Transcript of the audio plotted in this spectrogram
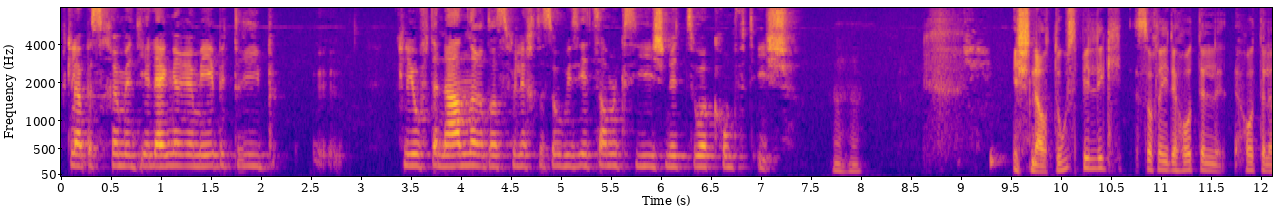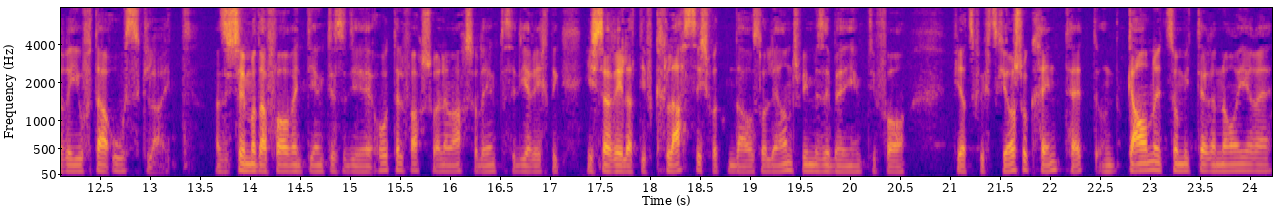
Ich glaube, es kommen die längeren Mehrbetriebe äh, ein bisschen auf den Nenner, dass vielleicht so, wie es jetzt einmal war, nicht Zukunft ist. Ist auch die Ausbildung so ein bisschen in der Hotel Hotellerie auf da ausgelegt? Also stell mir da vor, wenn du irgendwie so die Hotelfachschule machst oder irgendwas in die Richtung, ist das relativ klassisch, was du da auch so lernst, wie man es eben irgendwie vor 40, 50 Jahren schon kennt hat und gar nicht so mit der neueren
